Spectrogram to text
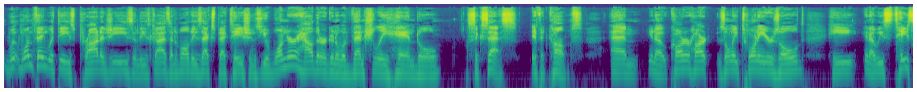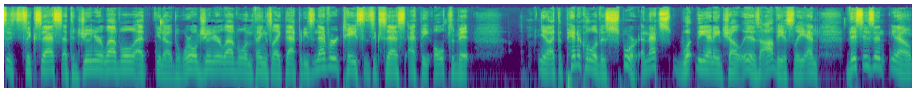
one thing with these prodigies and these guys that have all these expectations, you wonder how they're going to eventually handle success if it comes. And, you know, Carter Hart is only 20 years old. He, you know, he's tasted success at the junior level, at, you know, the world junior level and things like that, but he's never tasted success at the ultimate, you know, at the pinnacle of his sport. And that's what the NHL is, obviously. And this isn't, you know,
